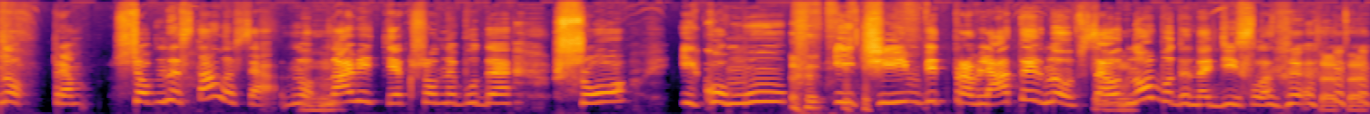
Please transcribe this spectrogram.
ну, прям щоб не сталося. Ну, навіть якщо не буде що і кому, і чим відправляти. Ну, все одно буде надіслано. Та-та.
